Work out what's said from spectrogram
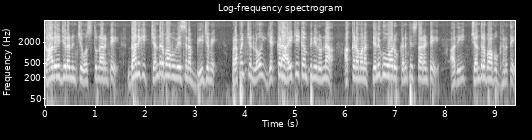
కాలేజీల నుంచి వస్తున్నారంటే దానికి చంద్రబాబు వేసిన బీజమే. ప్రపంచంలో ఎక్కడ ఐటీ కంపెనీలున్నా అక్కడ మన తెలుగువారు కనిపిస్తారంటే అది చంద్రబాబు ఘనతే.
